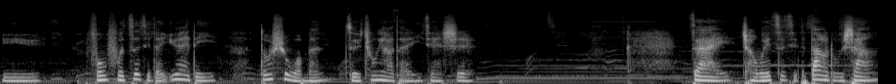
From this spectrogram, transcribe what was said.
与丰富自己的阅历，都是我们最重要的一件事。在成为自己的道路上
